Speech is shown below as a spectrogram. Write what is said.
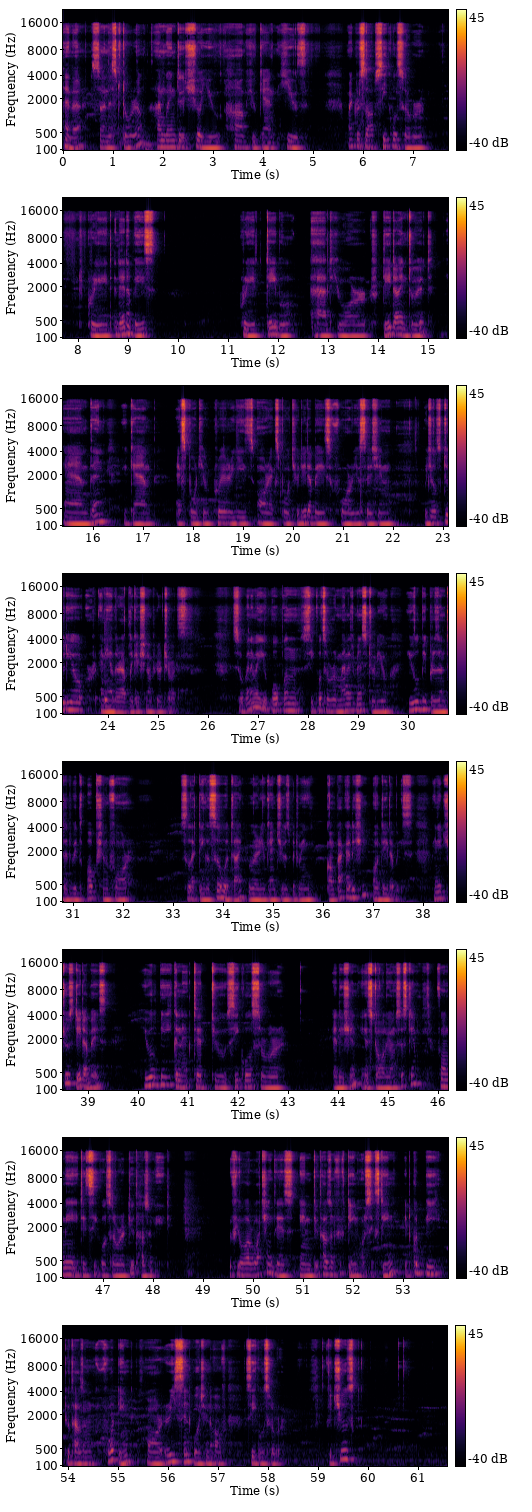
Hi there, so in this tutorial I'm going to show you how you can use Microsoft SQL Server to create a database, create table, add your data into it and then you can export your queries or export your database for usage in Visual Studio or any other application of your choice. So whenever you open SQL Server Management Studio, you will be presented with option for selecting a server type where you can choose between compact edition or database. When you choose database, you will be connected to SQL Server edition installed on system. For me, it is SQL Server 2008. If you are watching this in 2015 or 16, it could be 2014 or recent version of SQL Server. If you choose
